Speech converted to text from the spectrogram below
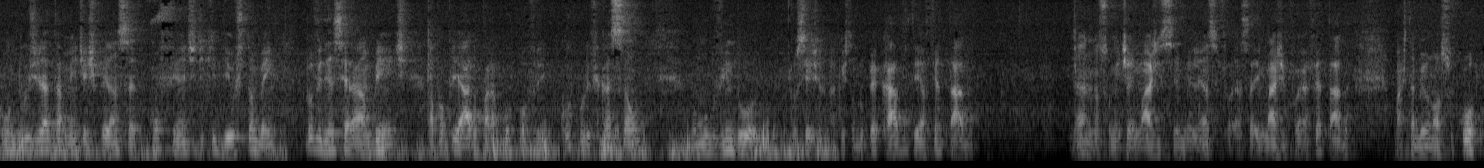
conduz diretamente à esperança confiante de que Deus também providenciará ambiente apropriado para a corporificação no mundo vindouro. Ou seja, a questão do pecado ter afetado né, não somente a imagem e semelhança, essa imagem foi afetada, mas também o nosso corpo.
